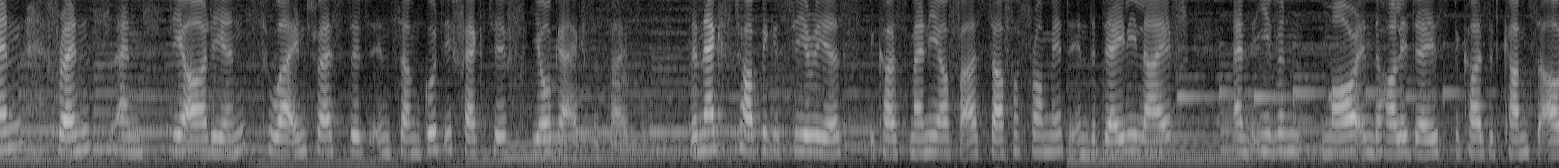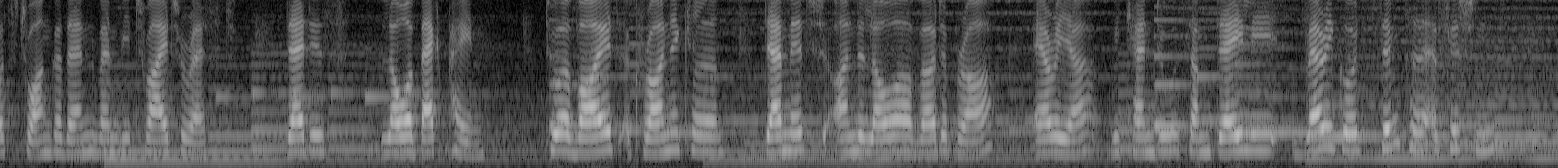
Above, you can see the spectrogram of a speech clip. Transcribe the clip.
again, friends and dear audience who are interested in some good, effective yoga exercises. The next topic is serious because many of us suffer from it in the daily life and even more in the holidays because it comes out stronger than when we try to rest. That is lower back pain. To avoid a chronic uh, damage on the lower vertebra, area, we can do some daily, very good, simple, efficient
